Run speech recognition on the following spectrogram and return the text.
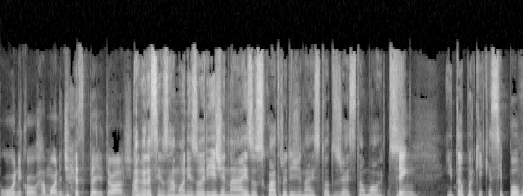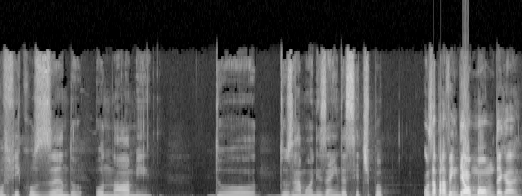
o único Ramone de respeito, eu acho. Agora sim, os Ramones originais, os quatro originais todos já estão mortos. Sim. Então por que que esse povo fica usando o nome do, dos Ramones ainda se, tipo... Usa pra vender almôndega.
